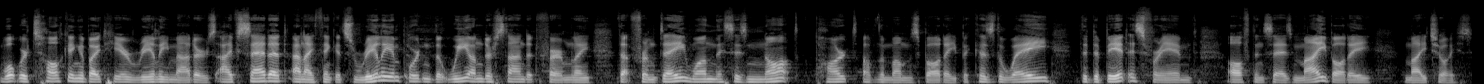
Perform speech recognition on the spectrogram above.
What we're talking about here really matters. I've said it, and I think it's really important that we understand it firmly that from day one, this is not part of the mum's body because the way the debate is framed often says, my body, my choice.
